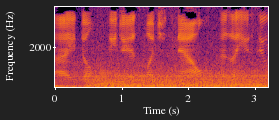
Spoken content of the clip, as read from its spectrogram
I don't DJ as much now as I used to,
